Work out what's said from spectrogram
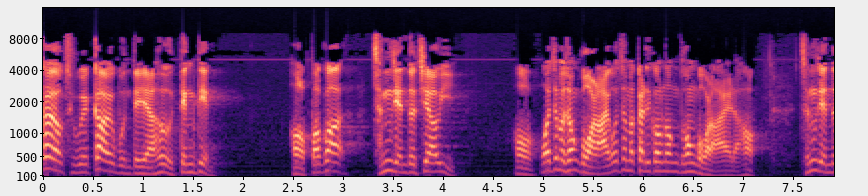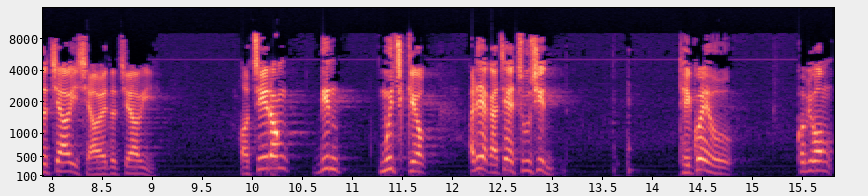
教育处的教育问题也好，等等，吼，包括成人的教育，吼，我这么从外来，我这么跟你讲拢讲外来啦，吼，成人的教育、小孩的教育，吼，这拢恁每一局，啊，你也甲即个资讯提过后，可比讲，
